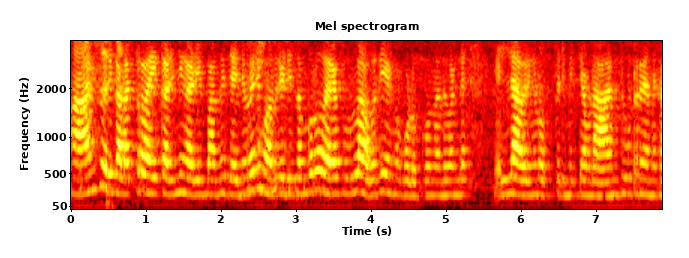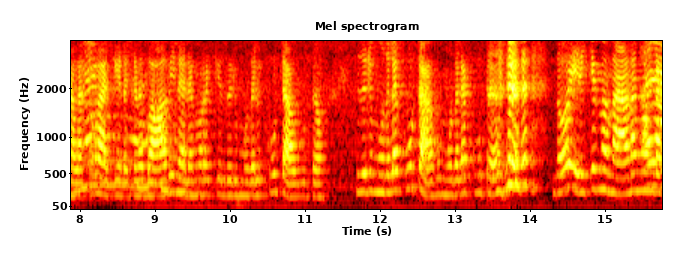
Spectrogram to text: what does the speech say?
ആൻസ് ഒരു കളക്ടറായി കഴിഞ്ഞു കഴിയുമ്പോൾ അങ്ങ് ജനുവരി മുതൽ ഡിസംബർ വരെ ഫുൾ അവധി അങ്ങ് കൊടുക്കും അതുകൊണ്ട് എല്ലാവരും കൂടെ ഒത്തൊരുമിച്ച് നമ്മുടെ ആൻസ് കൂട്ടനെ ഒന്ന് കളക്ടറാക്കി എടുക്കണം. ഭാവി തലമുറയ്ക്ക് ഇതൊരു മുതൽക്കൂട്ടാവും കേട്ടോ. ഇതൊരു മുതലക്കൂട്ടാകും. മുതലക്കൂട്ട്. എന്തോ ഇരിക്കുന്ന നാണം കൊണ്ട്.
